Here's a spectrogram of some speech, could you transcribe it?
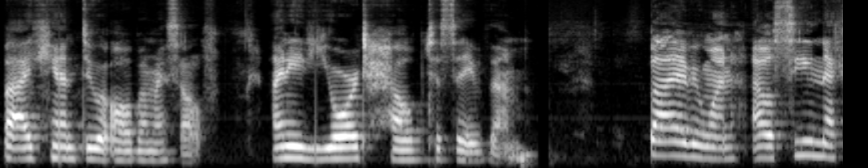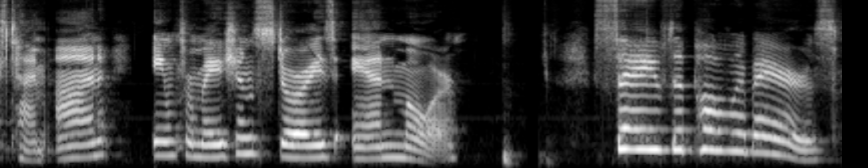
but I can't do it all by myself. I need your help to save them. Bye, everyone. I'll see you next time on Information, Stories, and More. Save the polar bears!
